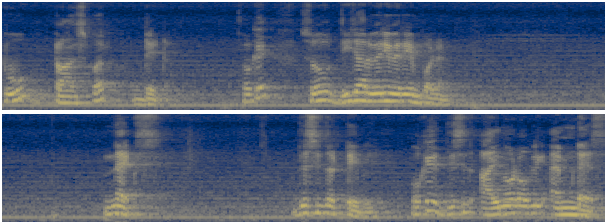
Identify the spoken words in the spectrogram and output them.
to transfer data okay so these are very very important next this is the table. Okay this is i naught oblique m dash.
